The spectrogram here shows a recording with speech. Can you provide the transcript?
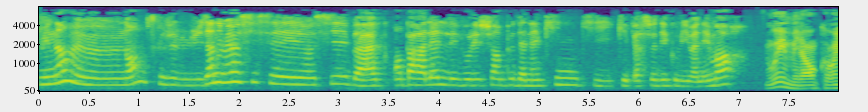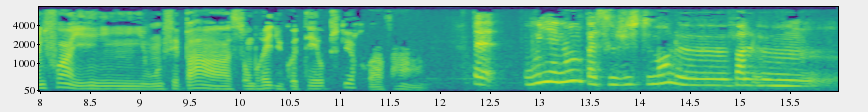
Mais non, mais euh, non, ce que j'ai bien aimé aussi, c'est aussi bah, en parallèle l'évolution un peu d'Anakin qui, qui est persuadé qu'Obi-Wan est mort. Oui, mais là encore une fois, il, on ne fait pas sombrer du côté obscur, quoi. Enfin, Euh, oui et non, parce que justement, le, enfin le,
